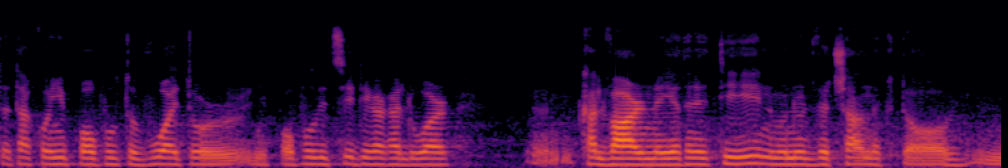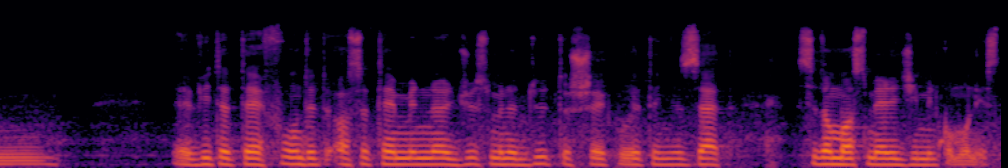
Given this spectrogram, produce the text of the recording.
të takojë një popull të vuajtur, një popull i cili ka kaluar kalvar në jetën e tij, në mënyrë të veçantë në këto vitet e fundit, ose të themi në gjysmën e dytë të shekullit të njëzet, sidomos me regjimin komunist.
